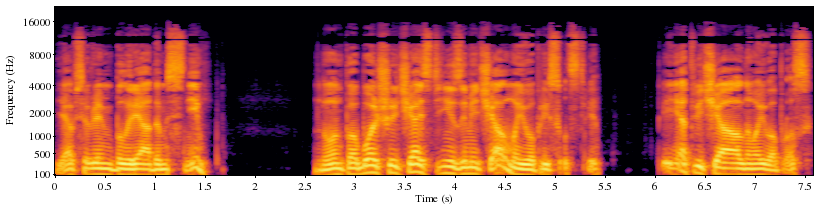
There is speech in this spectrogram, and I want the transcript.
я все время был рядом с ним, но он по большей части не замечал моего присутствия и не отвечал на мои вопросы.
